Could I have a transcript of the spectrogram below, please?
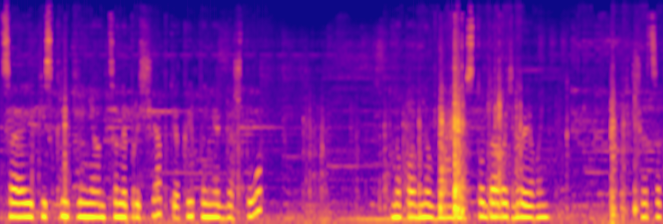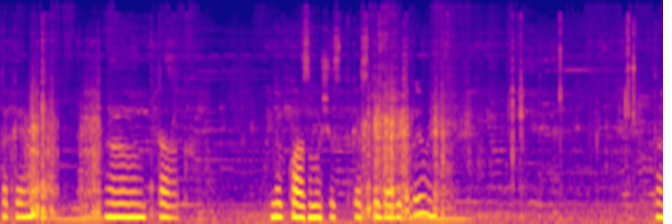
це якісь кріплення, це не прищепки, а кріплення для штор. Напевне, в ванну 109 гривень. Що це таке? А, так. Не вказано, що це таке 109 гривень. Так.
